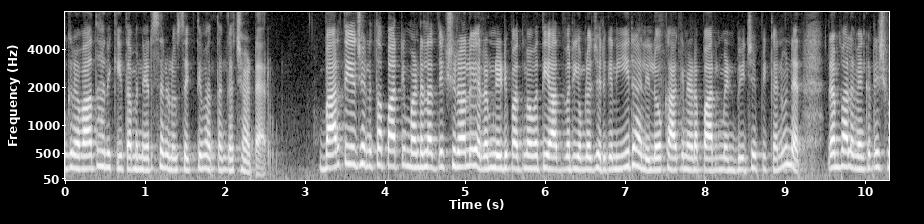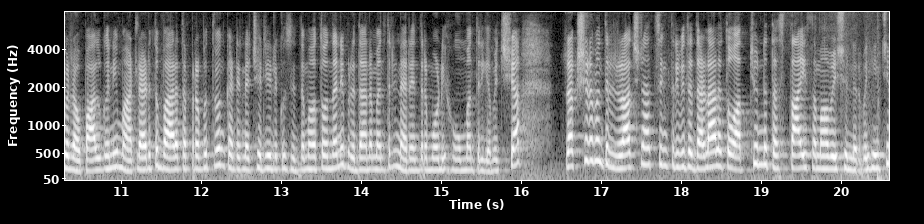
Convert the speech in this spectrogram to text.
ఉగ్రవాదానికి తమ నిరసనను శక్తివంతంగా చాటారు. భారతీయ జనతా పార్టీ మండల అధ్యక్షురాలు ఎర్రంనేడి పద్మావతి ఆధ్వర్యంలో జరిగిన ఈ ర్యాలీలో Kakinada parliament BJP convener Rampala Venkateswararao పాల్గొని మాట్లాడుతూ భారత ప్రభుత్వం కఠిన చర్యలకు సిద్ధమవుతోందని ప్రధానమంత్రి నరేంద్ర మోడీ హోంమంత్రి అమిత్ షా రక్షణ మంత్రి రాజ్నాథ్ సింగ్ త్రివిధ దళాలతో అత్యున్నత స్థాయి సమావేశం నిర్వహించి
